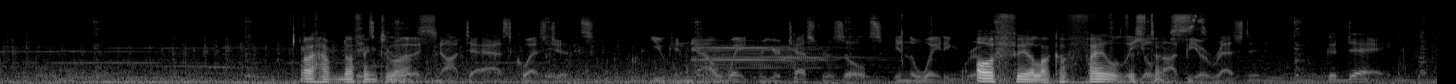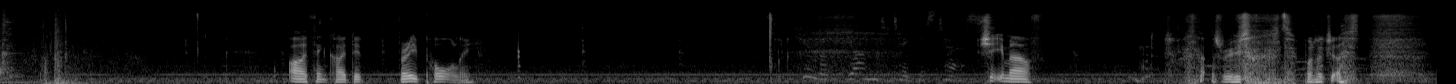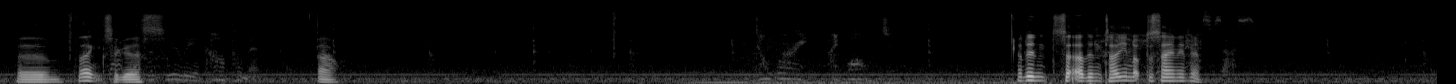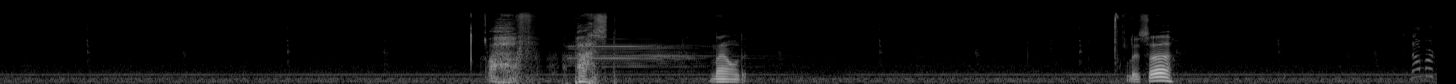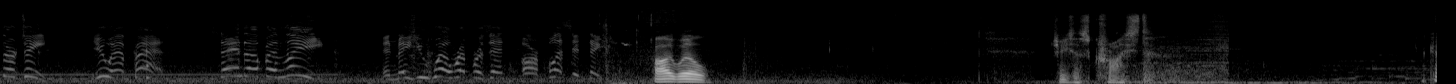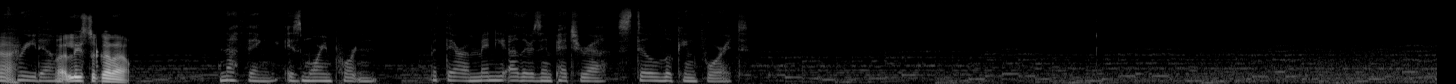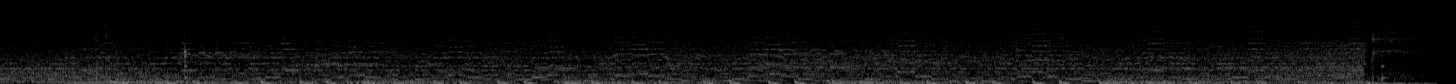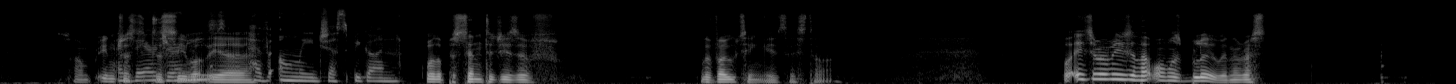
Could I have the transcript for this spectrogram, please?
I have nothing it's to good ask. not to ask questions. You can now wait for test results in the waiting room. I feel like I failed Hopefully this you'll test. not be arrested. Good day. I think I did very poorly. You look young to take this test. Shut your mouth. that was rude. I apologise. Um, thanks, I guess. Really a. Oh. Don't worry, I won't. I didn't. I didn't tell you not to say anything. Oh, I passed. Nailed it. Hello, sir. Number 13, you have passed. Stand up and leave. And may you well represent our blessed nation. I will. Jesus Christ. Okay. Freedom. Well, at least I got out. Nothing is more important, but there are many others in Petria still looking for it. I'm and interested their to see what the uh, have only just begun. what the percentages of the voting is this time. Well, is there a reason that one was blue and the rest?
